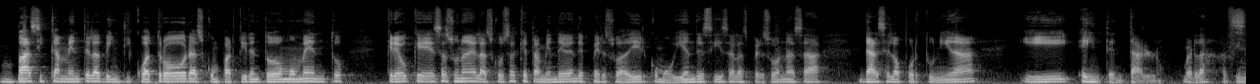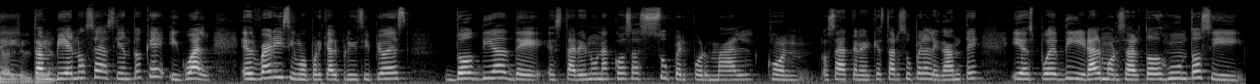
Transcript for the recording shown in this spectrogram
básicamente las 24 horas, compartir en todo momento. Creo que esa es una de las cosas que también deben de persuadir, como bien decís, a las personas a darse la oportunidad y, e intentarlo, ¿verdad? Al final del día. También, o sea, siento que igual es rarísimo porque al principio es dos días de estar en una cosa súper formal, con, o sea, tener que estar súper elegante y después de ir a almorzar todos juntos y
